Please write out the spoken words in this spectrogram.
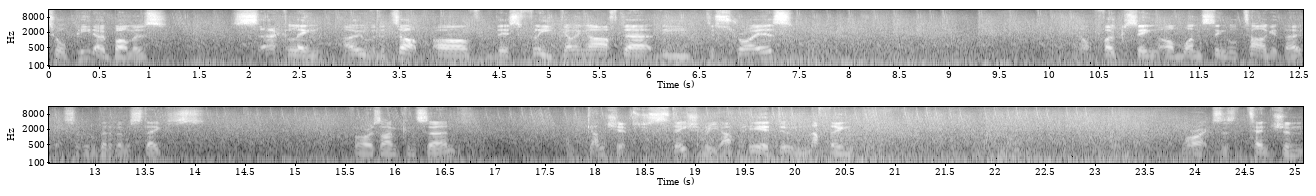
torpedo bombers circling over the top of this fleet going after the destroyers. Not focusing on one single target though. That's a little bit of a mistake as far as I'm concerned gunships just stationary up here doing nothing Morax's attention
